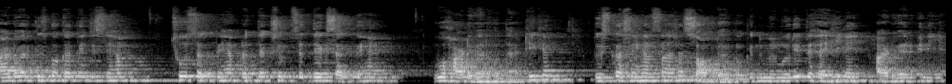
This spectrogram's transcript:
हार्डवेयर किसको कहते हैं, जिससे हम छू सकते हैं, प्रत्यक्ष रूप से देख सकते हैं, वो हार्डवेयर होता है, ठीक है? तो इसका सही आंसर है सॉफ्टवेयर, क्योंकि तो मेमोरी तो है ही नहीं, हार्डवेयर भी नहीं है,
